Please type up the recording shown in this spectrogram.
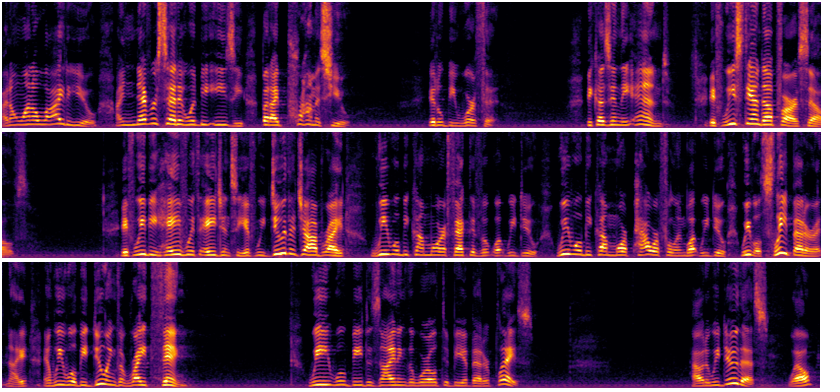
I don't want to lie to you. I never said it would be easy, but I promise you it'll be worth it. Because in the end, if we stand up for ourselves, if we behave with agency, if we do the job right, we will become more effective at what we do. We will become more powerful in what we do. We will sleep better at night, and we will be doing the right thing. We will be designing the world to be a better place. How do we do this? Well,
